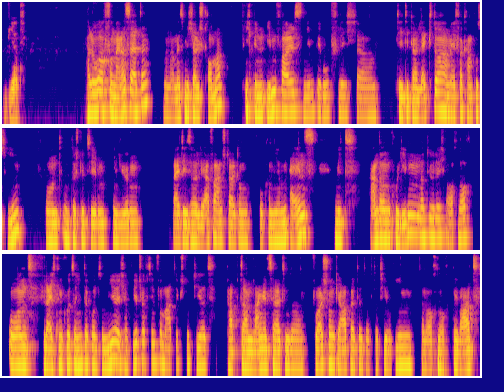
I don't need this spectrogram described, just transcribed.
wird. Hallo auch von meiner Seite. Mein Name ist Michael Strommer. Ich bin ebenfalls nebenberuflich äh, tätiger Lektor am FH Campus Wien und unterstütze eben in Jürgen bei dieser Lehrveranstaltung Programmieren 1 mit anderen Kollegen natürlich auch noch. Und vielleicht ein kurzer Hintergrund zu mir. Ich habe Wirtschaftsinformatik studiert, habe dann lange Zeit in der Forschung gearbeitet auf der TU dann auch noch privat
